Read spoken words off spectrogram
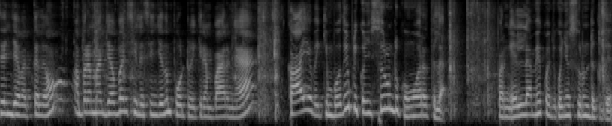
செஞ்ச வத்தலும் அப்புறமா ஜவ்வரிசியில் செஞ்சதும் போட்டு வைக்கிறேன் பாருங்கள் காய வைக்கும்போது இப்படி கொஞ்சம் சுருண்டுக்கும் ஓரத்தில். பாருங்கள் எல்லாமே கொஞ்சம் கொஞ்சம் சுருண்டுக்குது.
